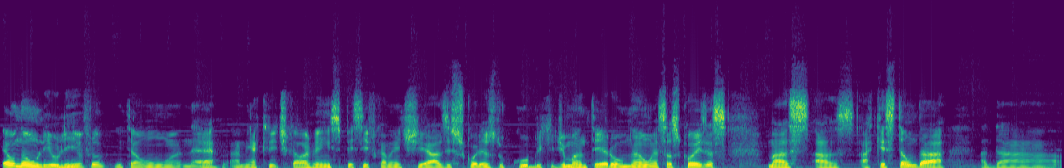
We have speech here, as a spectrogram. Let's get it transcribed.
eu não li o livro, então, né, a minha crítica ela vem especificamente às escolhas do Kubrick de manter ou não essas coisas, mas as, a questão da, da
